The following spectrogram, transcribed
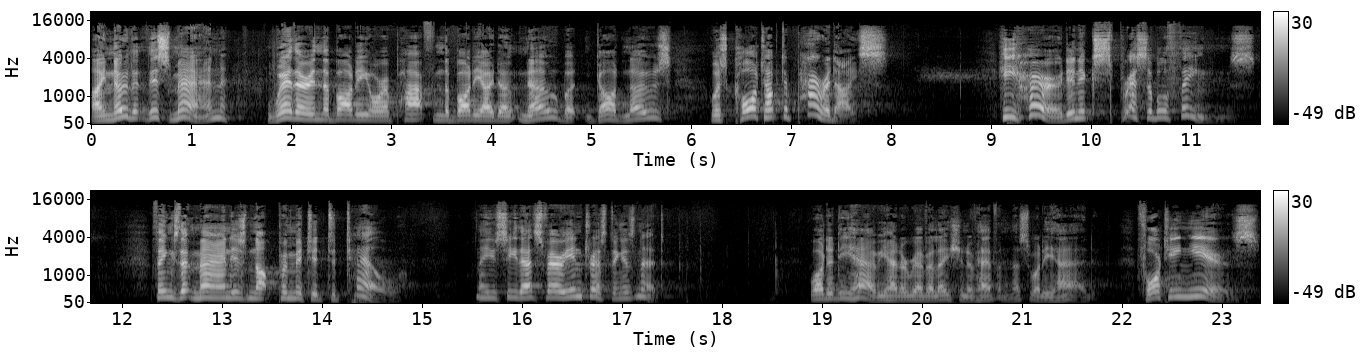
I know that this man, whether in the body or apart from the body, I don't know, but God knows, was caught up to paradise. He heard inexpressible things, things that man is not permitted to tell. Now, you see, that's very interesting, isn't it? What did he have? He had a revelation of heaven. That's what he had. 14 years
